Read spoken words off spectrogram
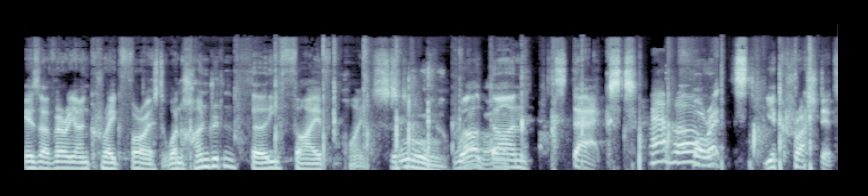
is our very own Craig Forrest, 135 points. well bravo. done, Stacks. Bravo. Forrest, you crushed it.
